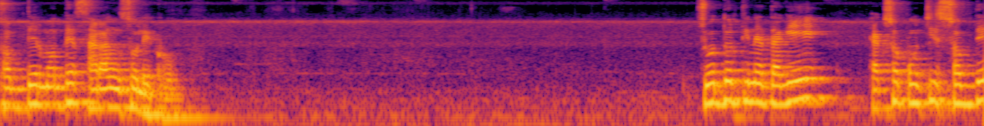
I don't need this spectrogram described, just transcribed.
শব্দের মধ্যে সারাংশ লেখো। চোদ্দোর তিনের দাগে একশো পঁচিশ শব্দে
